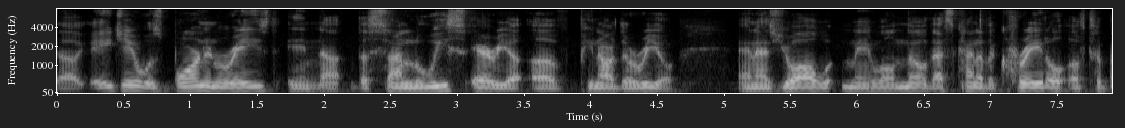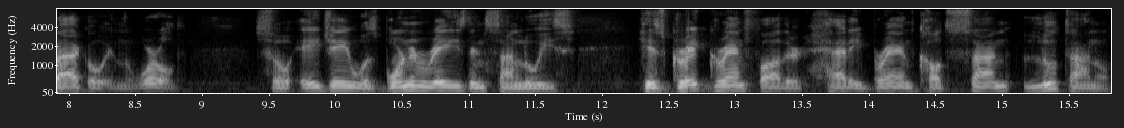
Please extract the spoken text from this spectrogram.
Uh, AJ was born and raised in uh, the San Luis area of Pinar del Rio. And as you all may well know, that's kind of the cradle of tobacco in the world. So AJ was born and raised in San Luis. His great grandfather had a brand called San Lutano.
